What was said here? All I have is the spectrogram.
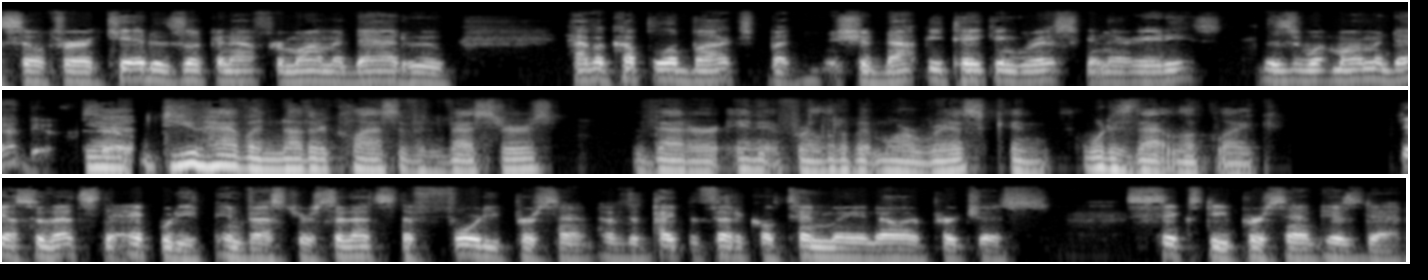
so for a kid who's looking out for mom and dad who have a couple of bucks but should not be taking risk in their 80s this is what mom and dad do yeah. So, do you have another class of investors that are in it for a little bit more risk and what does that look like yeah so that's the equity investor so that's the 40% of the hypothetical $10 million purchase 60% is debt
